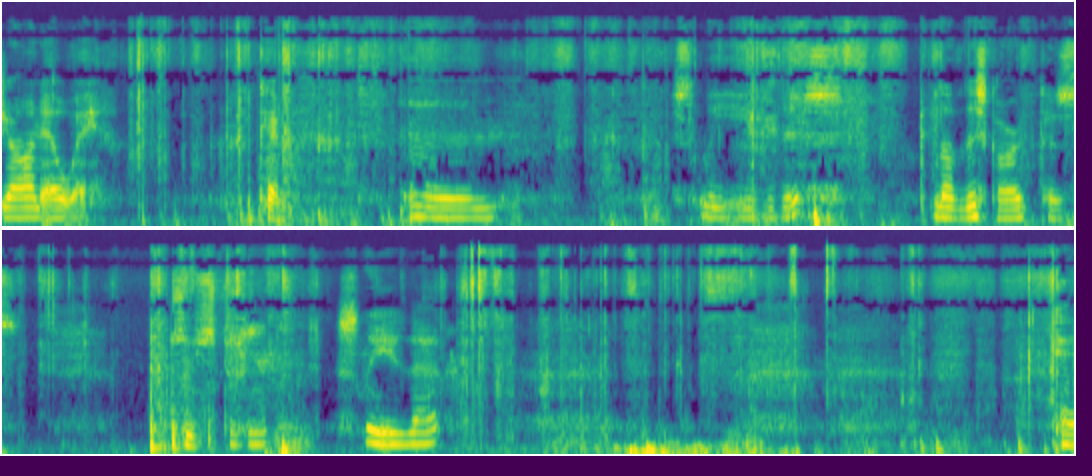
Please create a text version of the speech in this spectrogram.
John Elway. Okay. Um, sleeve this. Love this card because two span. Sleeve that. Okay,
